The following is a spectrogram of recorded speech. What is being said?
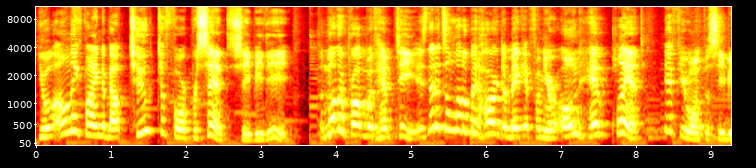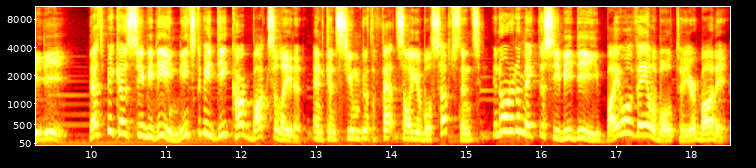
you will only find about 2 to 4% CBD. Another problem with hemp tea is that it's a little bit hard to make it from your own hemp plant if you want the CBD. That's because CBD needs to be decarboxylated and consumed with a fat-soluble substance in order to make the CBD bioavailable to your body.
